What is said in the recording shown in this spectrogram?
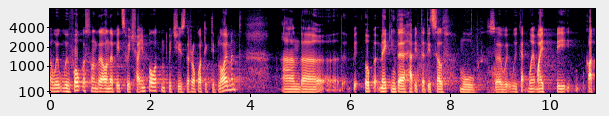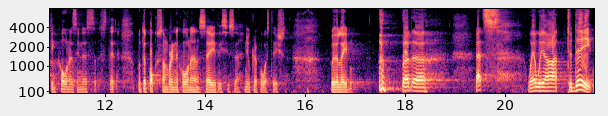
we, we, focus on the, on the bits which are important, which is the robotic deployment and uh, making the habitat itself move. So we, we, we, might be cutting corners in this, put a box somewhere in the corner and say this is a nuclear power station with a label. but uh, that's where we are today.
